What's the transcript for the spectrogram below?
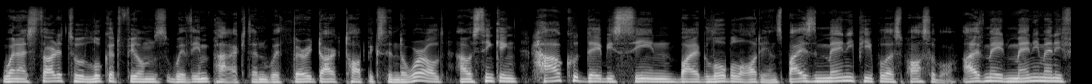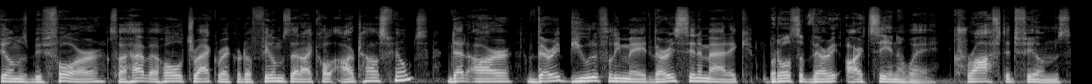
when I started to look at films with impact and with very dark topics in the world, I was thinking, how could they be seen by a global audience, by as many people as possible? I've made many, many many films before, so I have a whole track record of films that I call art house films that are very beautifully made, very cinematic, but also very artsy in a way crafted films,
